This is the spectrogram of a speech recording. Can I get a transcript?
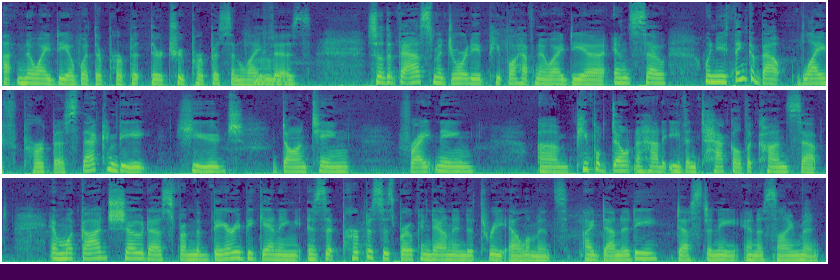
uh, no idea what their purpose, their true purpose in life is. So the vast majority of people have no idea, and so when you think about life purpose, that can be huge, daunting, frightening. Um, people don't know how to even tackle the concept. And what God showed us from the very beginning is that purpose is broken down into three elements identity, destiny, and assignment.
